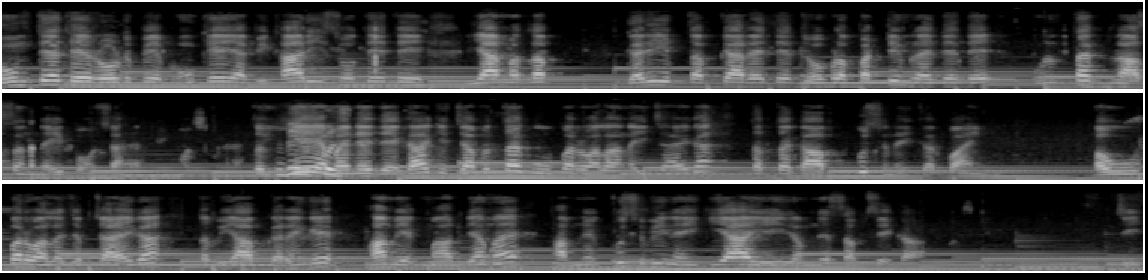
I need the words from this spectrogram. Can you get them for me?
घूमते थे रोड पे भूखे या भिखारी सोते थे या मतलब गरीब तबका रहते झोपड़ा पट्टी में रहते थे उन तक राशन नहीं पहुँचा है। तो ये मैंने देखा कि जब तक ऊपर वाला नहीं चाहेगा तब तक आप कुछ नहीं कर पाएँगे। और ऊपर वाला जब चाहेगा तभी आप करेंगे। हम एक माध्यम है हमने कुछ भी नहीं किया यही हमने सबसे कहा। जी।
